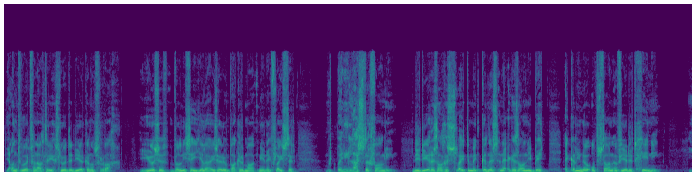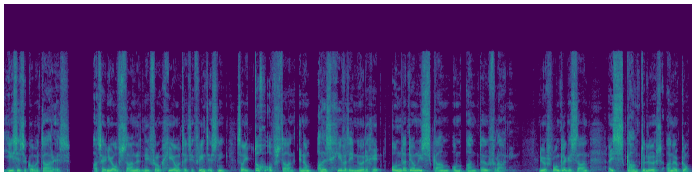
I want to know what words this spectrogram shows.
Die antwoord van agter die geslote deur kan ons verwag. Josef wil nie sy hele huishouding wakker maak nie en hy fluister: "Moet my nie lastig val nie. Die deur is al gesluit en my kinders en ek is al in die bed. Ek kan nie nou opstaan en vir jou dit gee nie." Jesus se kommentaar is: As hy nie opstaan en nie vir hom gee omdat hy sy vriend is nie, sal hy tog opstaan en hom alles gee wat hy nodig het, omdat hy hom nie skaam om aan te hou vra nie. Die oorspronklike staan, hy skaamteloos aanhou klop.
